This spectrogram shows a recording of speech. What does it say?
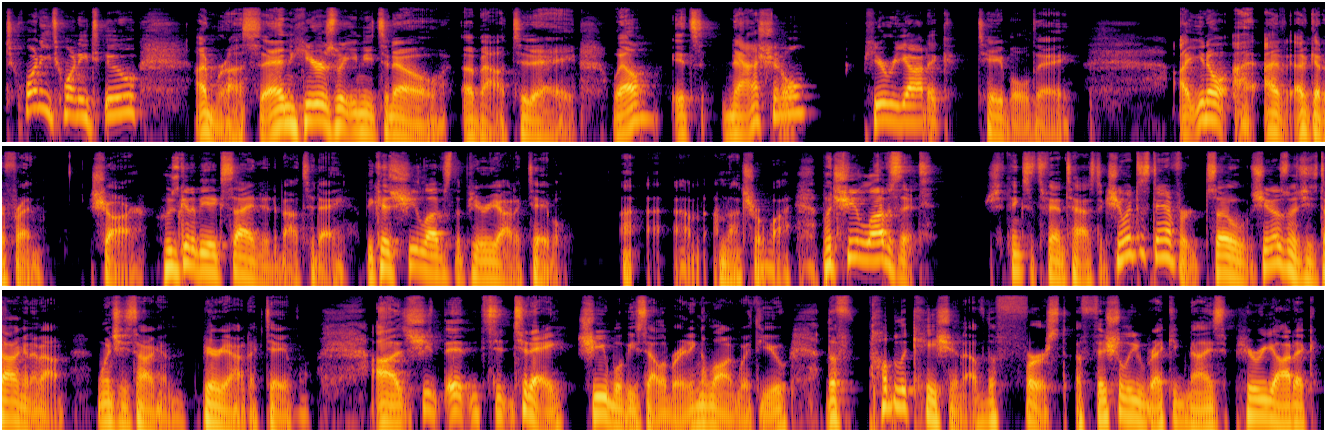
2022. I'm Russ, and here's what you need to know about today. Well, it's National Periodic Table Day. Uh, you know, I, have I've got a friend, Shar, who's going to be excited about today because she loves the periodic table. I, I'm, I'm not sure why, but she loves it. She thinks it's fantastic. She went to Stanford, so she knows what she's talking about when she's talking periodic table. Uh, she it, t- today she will be celebrating along with you the f- publication of the first officially recognized periodic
